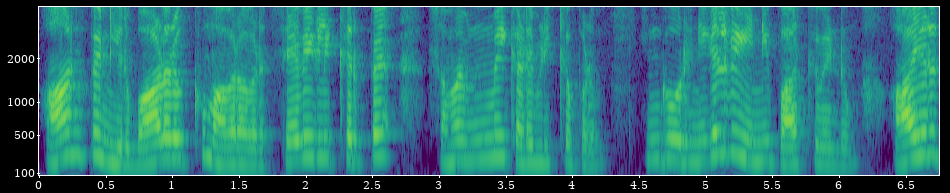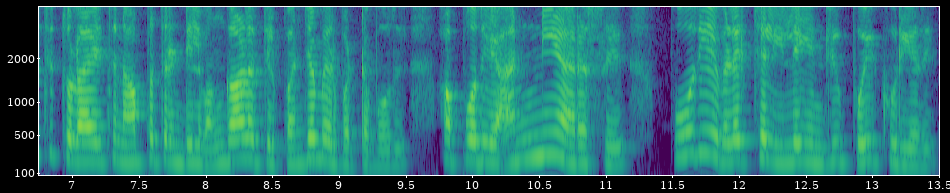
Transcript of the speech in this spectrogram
ஆண் பெண் இருபாலருக்கும் அவரவர் தேவைகளுக்கேற்ப சமமின்மை கடைபிடிக்கப்படும். இங்கு ஒரு நிகழ்வை எண்ணி பார்க்க வேண்டும். ஆயிரத்தி தொள்ளாயிரத்தி நாற்பத்தி ரெண்டில் வங்காளத்தில் பஞ்சம் ஏற்பட்ட போது அப்போதைய அந்நிய அரசு போதிய விளைச்சல் இல்லை என்று பொய் கூறியது.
